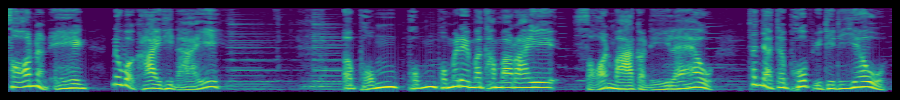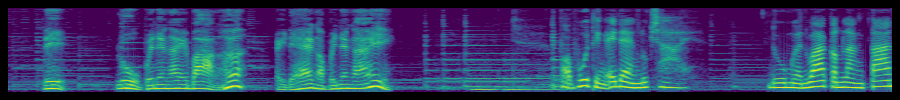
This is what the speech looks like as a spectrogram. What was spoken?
ซ้อนนั่นเองนึกว่าใครที่ไหนเออผมผมผมไม่ได้มาทำอะไรสอนมาก็ดีแล้วฉันอยากจะพบอยู่ทีเดียวนี่ลูกเป็นยังไงบ้างเฮ้ไอ้แดงอะเป็นยังไง พอพูดถึงไอ้แดงลูกชาย ดูเหมือนว่ากำลังต้าน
